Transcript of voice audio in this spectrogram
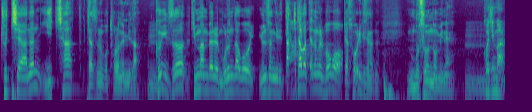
주최하는 2차 대선 후보 토론회입니다. 음. 거기서 김만배를 모른다고 윤석열이 딱 잡아떼는 걸 보고 제가 소 이렇게 생각합니다. 무서운 놈이네. 음. 거짓말.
